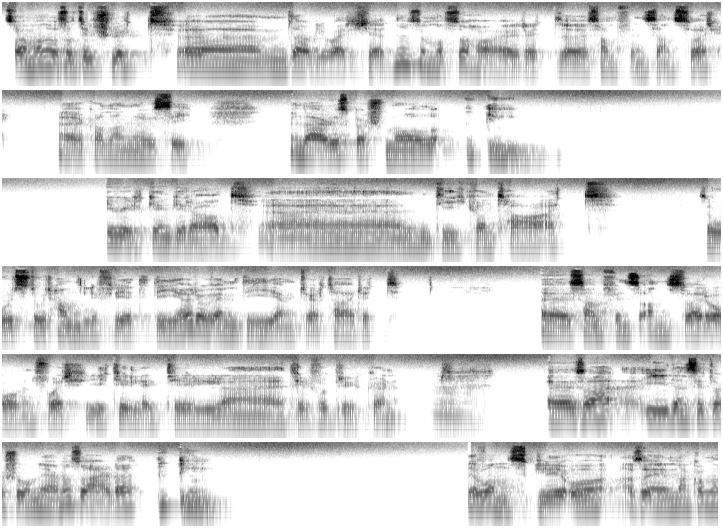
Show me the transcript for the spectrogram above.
Så har man også til slutt eh, dagligvarekjedene, som også har et eh, samfunnsansvar, eh, kan man jo si. Men da er det spørsmål i hvilken grad eh, de kan ta et Så hvor stor handlefrihet de har, og hvem de eventuelt har et eh, samfunnsansvar ovenfor, i tillegg til, eh, til forbrukerne. Eh, så i den situasjonen vi er nå, så er det det er vanskelig å altså man kan,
